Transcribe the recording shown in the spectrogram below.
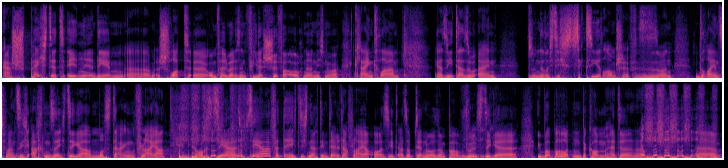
erspechtet in dem äh, Schrottumfeld, weil es sind viele Schiffe auch, ne? nicht nur Kleinkram. Er sieht da so ein so ein richtig sexy Raumschiff. Es ist so ein 2368er Mustang Flyer, der auch sehr, sehr verdächtig nach dem Delta Flyer aussieht, als ob der nur so ein paar wülstige Überbauten bekommen hätte. Ne? ähm,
